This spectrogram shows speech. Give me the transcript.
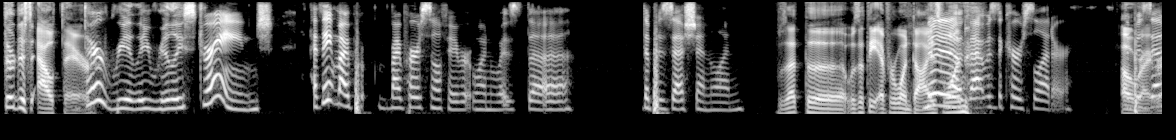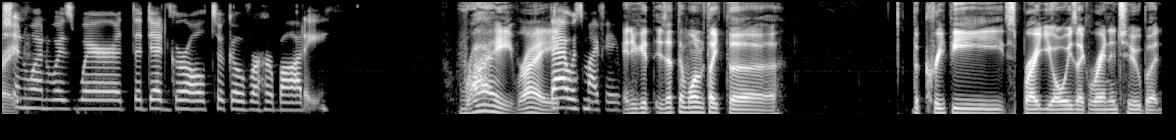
They're just out there. They're really, really strange. I think my my personal favorite one was the the possession one. Was that the was that the everyone dies no, no, one? that was the curse letter. oh the right, possession right. one was where the dead girl took over her body. Right, right. That was my favorite. and you get is that the one with like the the creepy sprite you always like ran into but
